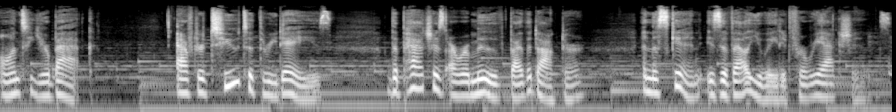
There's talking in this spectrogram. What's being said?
onto your back. After two to three days, the patches are removed by the doctor and the skin is evaluated for reactions.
